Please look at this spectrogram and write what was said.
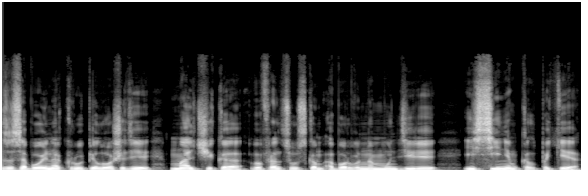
за собой на крупе лошади мальчика во французском оборванном мундире и синем колпаке.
